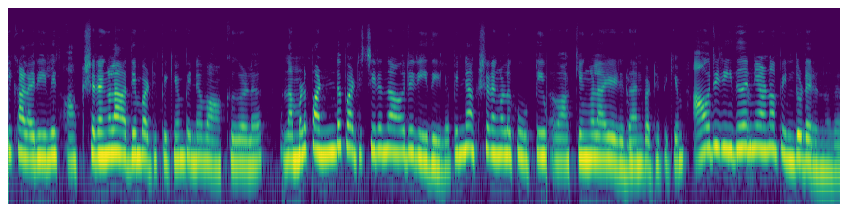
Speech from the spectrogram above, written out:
ഈ കളരിയിൽ അക്ഷരങ്ങൾ ആദ്യം പഠിപ്പിക്കും പിന്നെ വാക്കുകൾ നമ്മൾ പണ്ട് പഠിച്ചിരുന്ന ആ ഒരു രീതിയിൽ പിന്നെ അക്ഷരങ്ങൾ കൂട്ടി വാക്യങ്ങളായി എഴുതാൻ പഠിപ്പിക്കും. ആ ഒരു രീതി തന്നെയാണോ പിന്തുടരുന്നത്?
